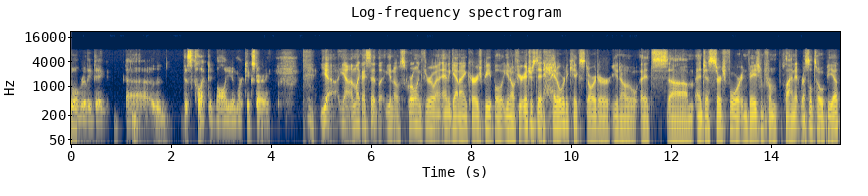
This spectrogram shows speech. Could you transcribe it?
will really dig uh, this collected volume or kickstarting. Yeah, yeah, and like I said, you know, scrolling through, and, and, again, I encourage people, you know, if you're interested, head over to Kickstarter. You know, it's um, and just search for Invasion from Planet WrestleTopia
